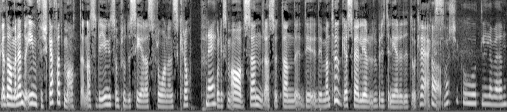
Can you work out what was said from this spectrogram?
Ja, då har man ändå införskaffat maten. Alltså det är ju inget som produceras från ens kropp Nej. och liksom avsöndras, utan det, det, man tuggar, sväljer och bryter ner det lite och kräks. Ja, varsågod lilla vän.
